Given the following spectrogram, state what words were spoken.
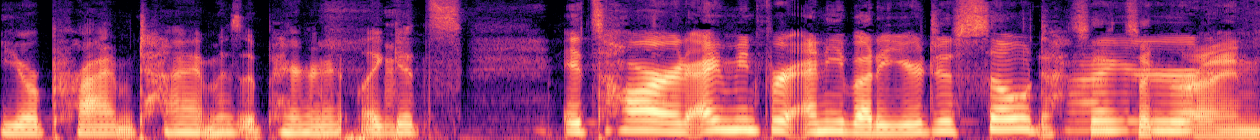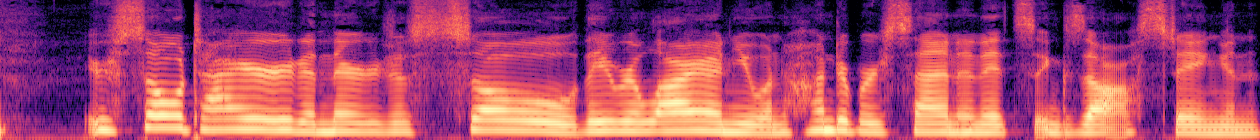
your prime time as a parent. Like it's it's hard. I mean for anybody, you're just so tired. it's a grind You're so tired and they're just so they rely on you 100% and it's exhausting and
